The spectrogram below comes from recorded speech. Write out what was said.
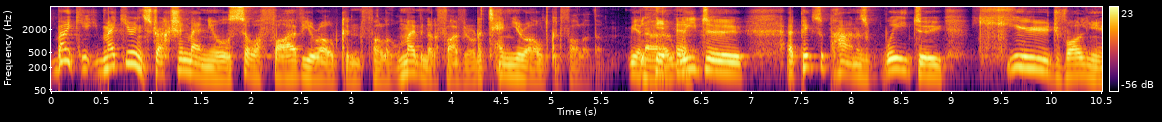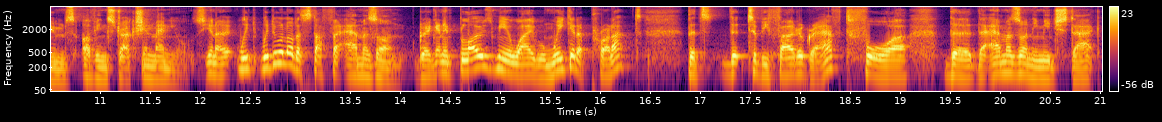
make make your instruction manuals so a five year old can follow, or maybe not a five year old, a ten year old could follow them. You know, yeah. we do at Pixel Partners, we do huge volumes of instruction manuals. You know, we, we do a lot of stuff for Amazon, Greg, and it blows me away when we get a product that's that, to be photographed for the, the Amazon image stack,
